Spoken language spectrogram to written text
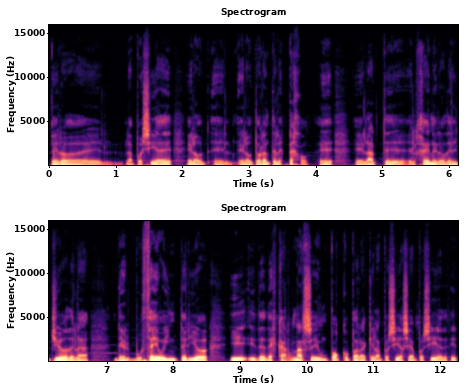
pero la poesía es el, autor ante el espejo, el arte, el género del yo, de la del buceo interior y, de descarnarse un poco para que la poesía sea poesía, es decir,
